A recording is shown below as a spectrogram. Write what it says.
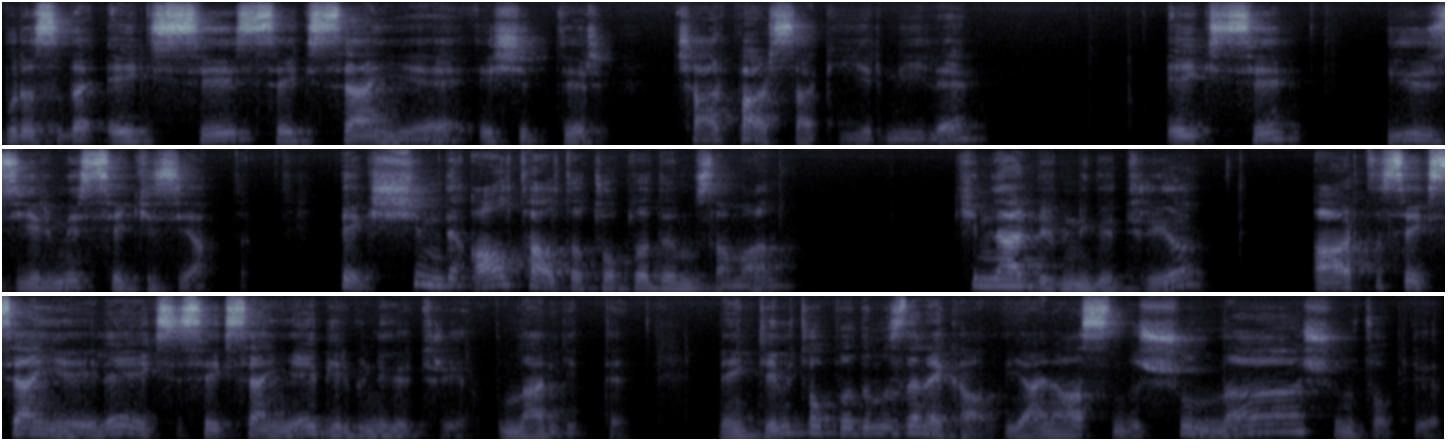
Burası da eksi 80y eşittir. Çarparsak 20 ile eksi 128 yaptı. Peki şimdi alt alta topladığım zaman kimler birbirini götürüyor? Artı 80y ile eksi 80y birbirini götürüyor. Bunlar gitti. Denklemi topladığımızda ne kaldı? Yani aslında şunla şunu topluyor.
